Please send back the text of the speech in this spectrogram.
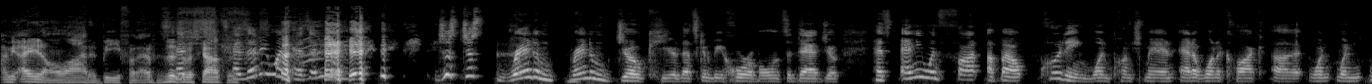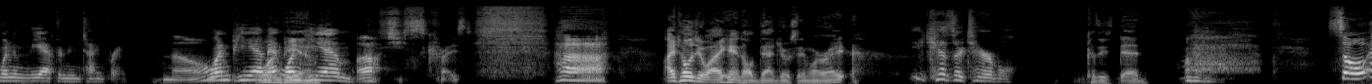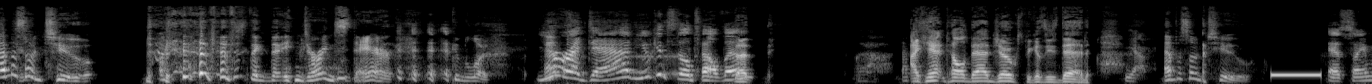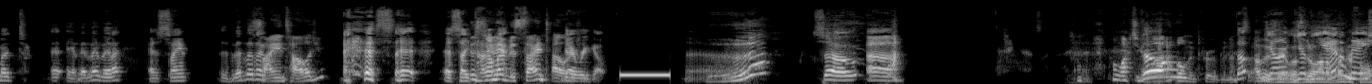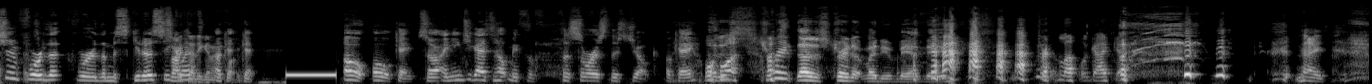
I mean, I ate a lot of beef when I was in Has- Wisconsin. Has anyone? Has anyone? just, just random, random joke here. That's going to be horrible. It's a dad joke. Has anyone thought about putting One Punch Man at a one o'clock, uh, one, one, one in the afternoon time frame? No. One p.m. 1 at one p.m.. p.m. Oh Jesus Christ. Ah. I told you why I can't tell dad jokes anymore, right? Because they're terrible. Because he's dead. so episode two. this the, the enduring stare. Good lord. You're a dad. You can still tell them. That I can't tell dad jokes because he's dead. yeah. Episode two. As Simon, eh, eh, eh, as Simon, Scientology. as, as His name Saitama. is Scientology. There we go. Uh, huh? So, uh, I'm watching Though- a lot of Home Improvement. I'm the, sorry. was yeah, gonna say, yeah, to a the lot of Wonderful. animation for the for the mosquito sequence. Start that again, I Okay, apologize. okay. Oh, oh, okay. So I need you guys to help me th- thesaurus this joke. Okay. Well, what? Straight, that is straight up my new band name. Third level guy. nice.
